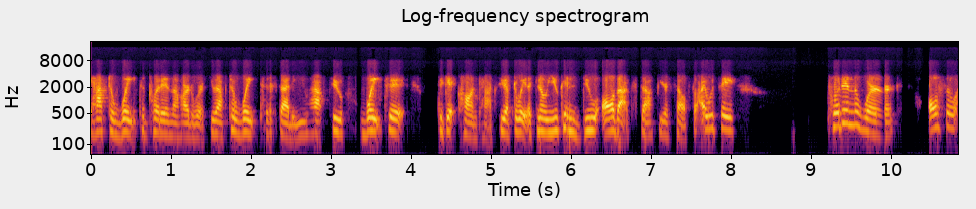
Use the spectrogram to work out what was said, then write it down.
have to wait to put in the hard work. You have to wait to study. You have to wait to, to get contacts. You have to wait. Like, no, you can do all that stuff yourself. So I would say put in the work. Also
